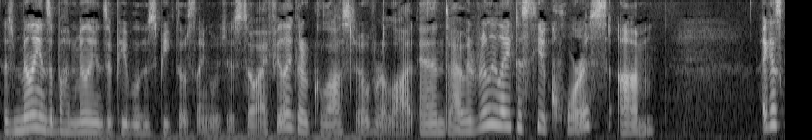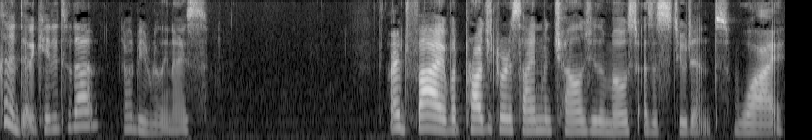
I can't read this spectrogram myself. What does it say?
There's millions upon millions of people who speak those languages. So I feel like they're glossed over a lot. And I would really like to see a course, um, I guess kind of dedicated to that. That would be really nice. All right, five. What project or assignment challenged you the most as a student? Why?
